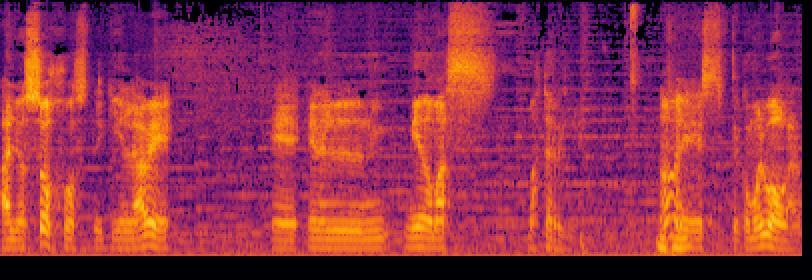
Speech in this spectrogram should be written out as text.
a los ojos de quien la ve eh, en el miedo más, más terrible. ¿no? Es como el Bogart,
